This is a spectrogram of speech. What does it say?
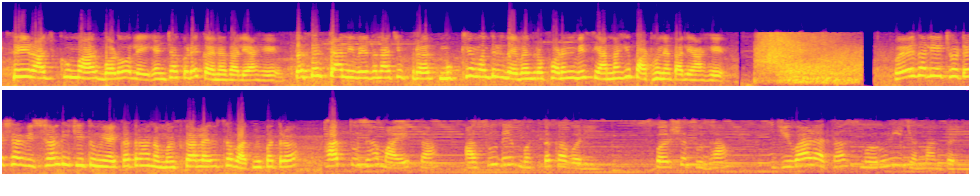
श्री राजकुमार बडोले यांच्याकडे करण्यात आली आहे. तसेच त्या निवेदनाची प्रत मुख्यमंत्री देवेंद्र फडणवीस यांनाही पाठवण्यात आली आहे. वेळ झाली आहे छोट्याशा विश्रांतीची. तुम्ही ऐकत राहा नमस्कार लाईव्हचं बातमीपत्र. हात तुझ्या मायेचा असू दे मस्तकावरी. स्पर्श तुझा जिवाळ्याचा स्मरुणी जन्मांतरी.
